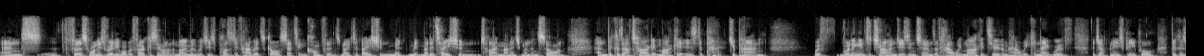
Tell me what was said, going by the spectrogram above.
And the first one is really what we're focusing on at the moment, which is positive habits, goal setting, confidence, motivation, med- meditation, time management, and so on. And because our target market is Japan, we're running into challenges in terms of how we market to them, how we connect with the Japanese people, because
